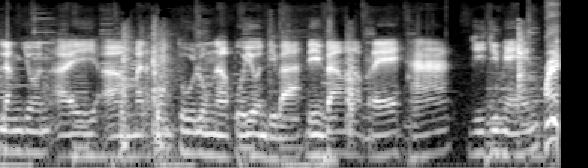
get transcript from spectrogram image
lang yun ay uh, malaking tulong na po yun, di ba? Di ba mga pre? Ha? GG man?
